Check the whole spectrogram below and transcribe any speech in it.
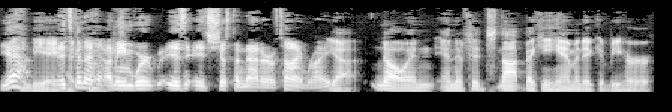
yeah, NBA it's gonna. coach. I mean, we're. Is it's just a matter of time, right? Yeah, no, and and if it's not Becky Hammon, it could be her.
